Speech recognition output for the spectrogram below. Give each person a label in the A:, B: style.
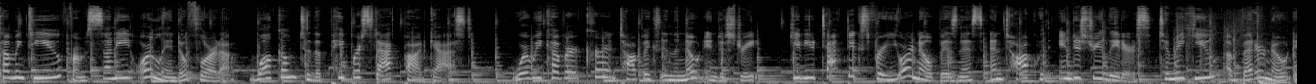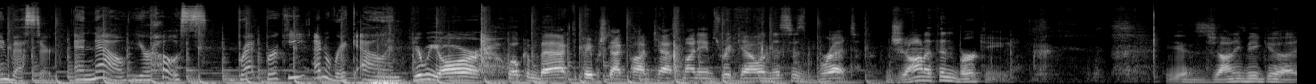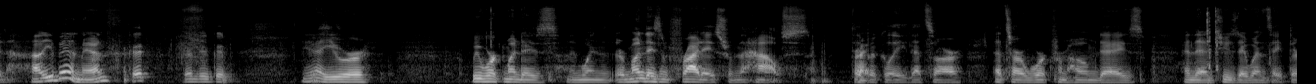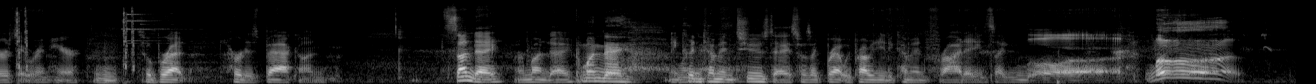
A: Coming to you from sunny Orlando, Florida. Welcome to the Paperstac Podcast, where we cover current topics in the note industry, give you tactics for your note business, and talk with industry leaders to make you a better note investor. And now, your hosts, Brett Burky and Rick Allen.
B: Here we are. Welcome back to Paperstac Podcast. My name's Rick Allen. This is Brett Jonathan Burky.
C: Yes.
B: Johnny be good. How you been, man?
C: Good. Good. Good. Good.
B: Yeah, you were. We work Mondays and Wednesdays, or Mondays and Fridays from the house.
C: Right.
B: Typically, that's our that's our work from home days, and then Tuesday, Wednesday, Thursday we're in here.
C: Mm-hmm.
B: So Brett hurt his back on Sunday or Monday.
C: Monday.
B: and couldn't come in Tuesday. So I was like, Brett, we probably need to come in Friday. He's like,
